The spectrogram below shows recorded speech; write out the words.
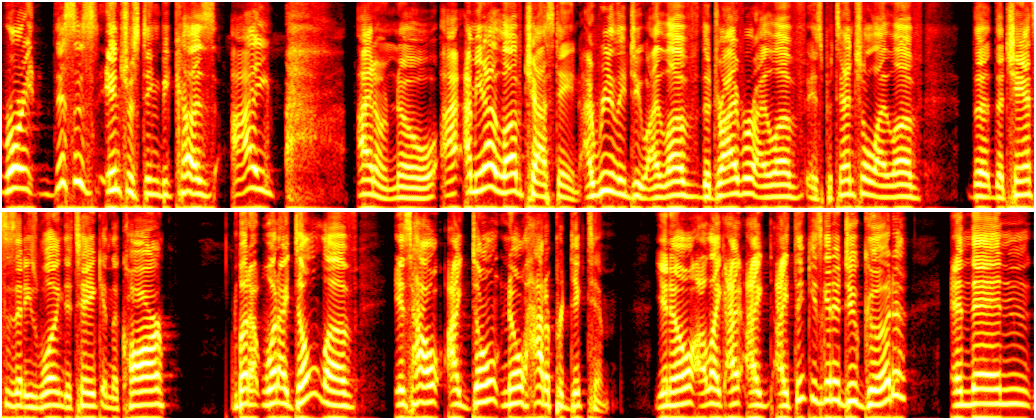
Rory, this is interesting because I. I don't know. I, I mean, I love Chastain. I really do. I love the driver. I love his potential. I love the the chances that he's willing to take in the car. But uh, what I don't love is how I don't know how to predict him. You know, like I I, I think he's gonna do good, and then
